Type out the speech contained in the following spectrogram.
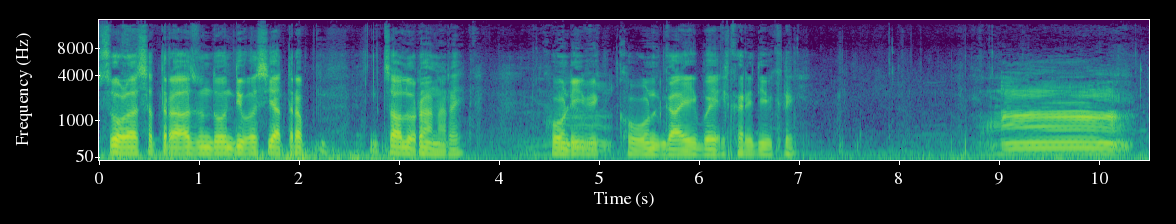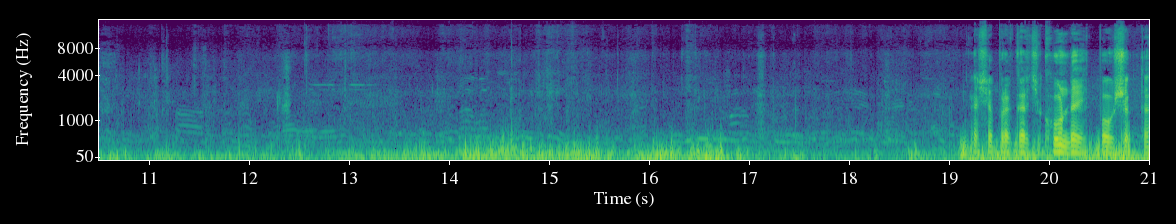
सोळा सतरा अजून दोन दिवस यात्रा चालू राहणार आहे. खोंडी विक खोंड गाई बैल खरेदी विक्री. अशा प्रकारचे खोंड आहेत पाहू शकता?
